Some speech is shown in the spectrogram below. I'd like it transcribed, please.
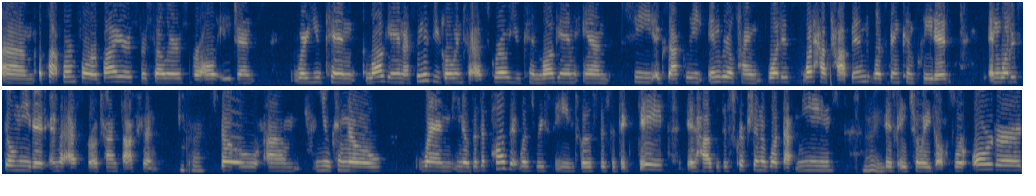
um, a platform for buyers, for sellers, for all agents, where you can log in as soon as you go into escrow. You can log in and see exactly in real time what is what has happened, what's been completed, and what is still needed in the escrow transaction. Okay. So um, you can know when you know the deposit was received with a specific date. It has a description of what that means. Nice. If HOA docs were ordered,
